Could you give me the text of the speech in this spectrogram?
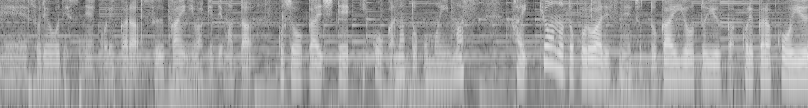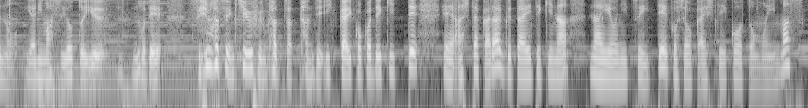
えー、それをですねこれから数回に分けてまたご紹介していこうかなと思います。はい、今日のところはですね、ちょっと概要というか、これからこういうのやりますよという ので、すいません、9分経っちゃったんで、一回ここで切って、えー、明日から具体的な内容についてご紹介していこうと思います。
